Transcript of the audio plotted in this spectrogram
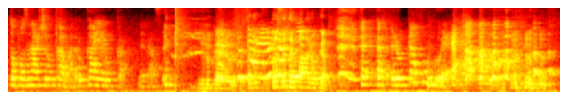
to poznáš rukama. Ruka je ruka. Nedá se. Ruka je ruka. Prostě, prostě teplá ruka. ruka funguje.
